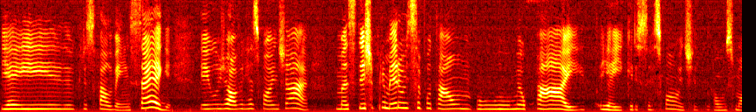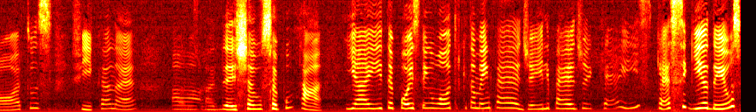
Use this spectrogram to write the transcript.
e aí Cristo fala, vem, segue. E aí o jovem responde, ah, mas deixa primeiro eu sepultar o, o meu pai. E aí Cristo responde, aos mortos fica, né, uh, deixa o sepultar. E aí depois tem o outro que também pede. Ele pede, quer ir, quer seguir a Deus,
